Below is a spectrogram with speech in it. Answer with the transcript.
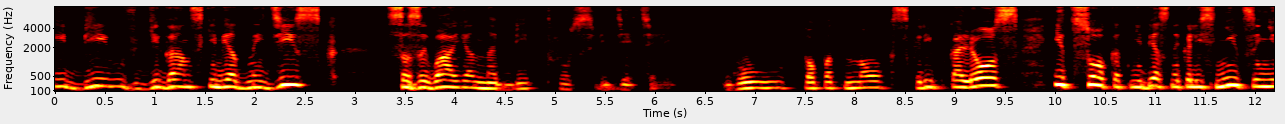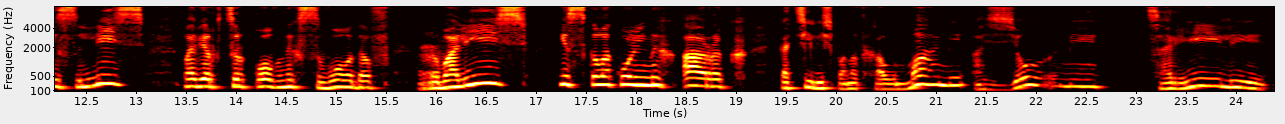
и бил в гигантский медный диск — созывая на битву свидетелей. Гул, топот ног, скрип колес и цокот небесной колесницы неслись поверх церковных сводов, рвались из колокольных арок, катились понад холмами, озерами, царили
